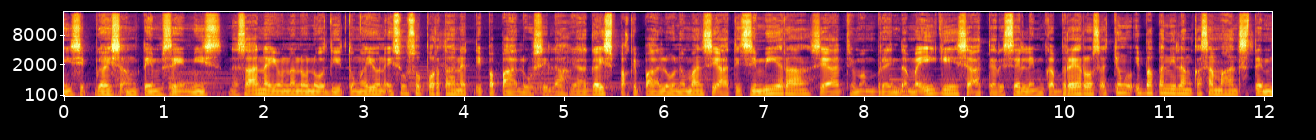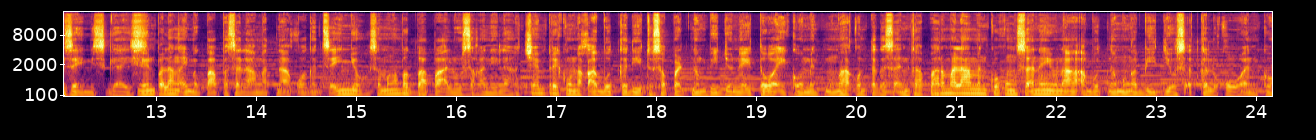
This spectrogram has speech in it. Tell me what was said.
naisip guys ang Team Semis na sana yung nanonood dito ngayon ay susuportahan at ipapalo sila. Kaya guys, pakipalo naman si Ate Zimira, si Ate Ma'am Brenda Maigi, si Ate Rizal M. Cabreros at yung iba pa nilang kasamahan sa Team Semis guys. Ngayon pa lang ay magpapasalamat na ako agad sa inyo sa mga magpapalo sa kanila. At syempre kung nakaabot ka dito sa part ng video na ito ay comment mo nga kung taga saan ka para malaman ko kung saan na yung naaabot ng mga videos at kalukuhan ko.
